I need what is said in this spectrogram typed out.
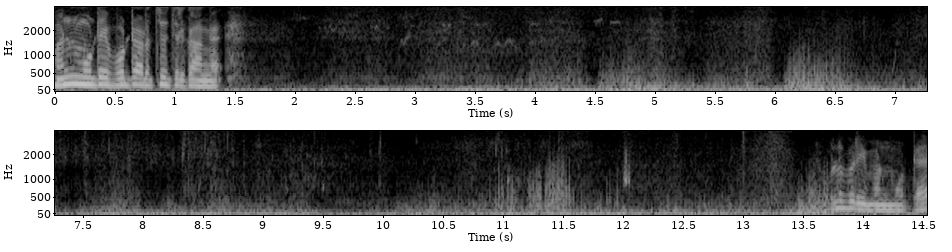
மண் மூட்டையை போட்டு அடைச்சி வச்சுருக்காங்க. எவ்வளோ பெரிய மண் மூட்டை?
